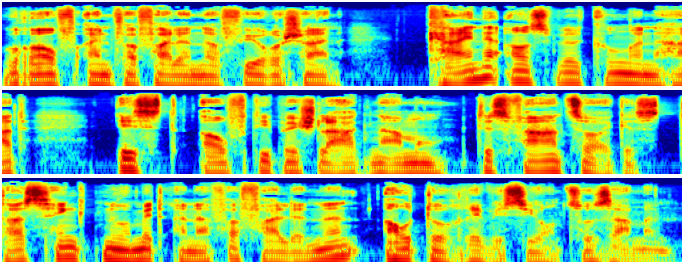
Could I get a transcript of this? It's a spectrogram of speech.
Worauf ein verfallener Führerschein keine Auswirkungen hat, ist auf die Beschlagnahmung des Fahrzeuges. Das hängt nur mit einer verfallenen Autorevision zusammen.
